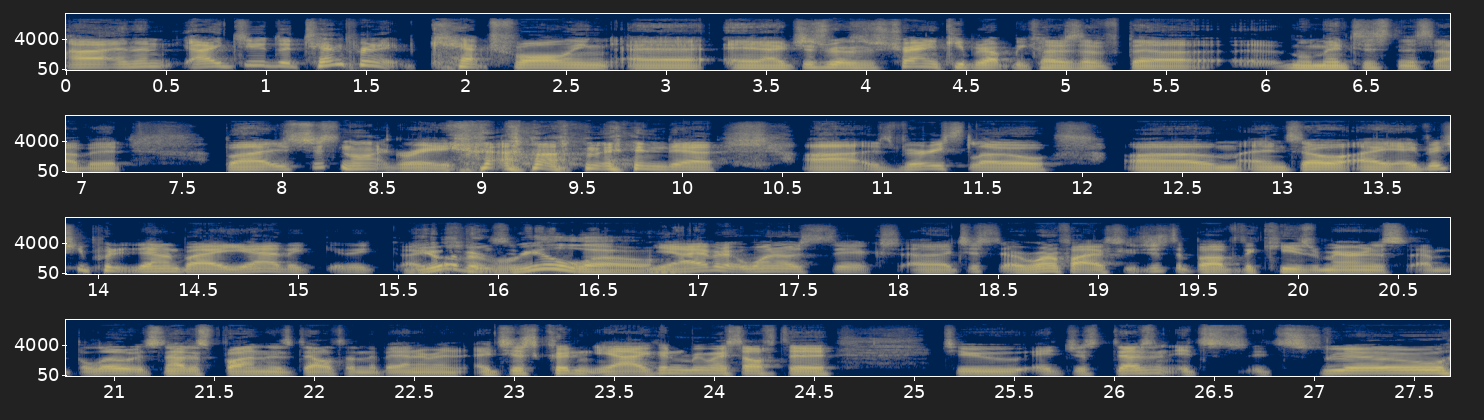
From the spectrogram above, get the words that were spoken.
Uh, and then I do the 10th print kept falling. Uh, and I just was trying to keep it up because of the uh, momentousness of it. But it's just not great. um, and uh, uh, it's very slow. Um, and so I, I eventually put it down by, yeah, they, they, uh, you have it real low. Yeah, I have it at 106, uh, just or 105, excuse- just above the Keys of Marinus. Um, below, it's not as fun as Delta and the Bannermen. I just couldn't. Yeah, I couldn't bring myself to to. It just doesn't. It's it's slow.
